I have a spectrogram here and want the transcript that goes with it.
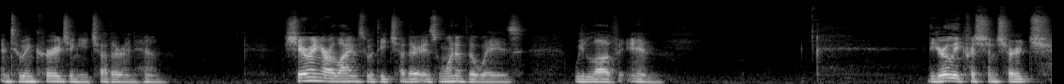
and to encouraging each other in Him. Sharing our lives with each other is one of the ways we love in. The early Christian church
